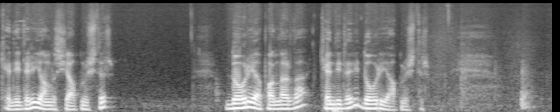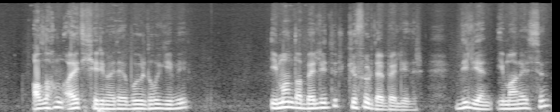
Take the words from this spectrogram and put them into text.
kendileri yanlış yapmıştır. Doğru yapanlar da kendileri doğru yapmıştır. Allah'ın ayet-i kerimede buyurduğu gibi iman da bellidir, küfür de bellidir. Dileyen iman etsin,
